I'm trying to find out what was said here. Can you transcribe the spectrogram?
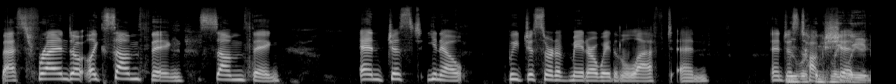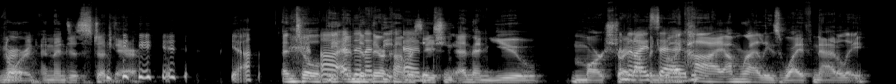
best friend, or like something, something, and just you know we just sort of made our way to the left and and just we were completely shit. for- ignored and then just stood there yeah. until the Uh, end of their the end- conversation. And then you marched right then up I and you were like, Hi, I'm Riley's wife, Natalie.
